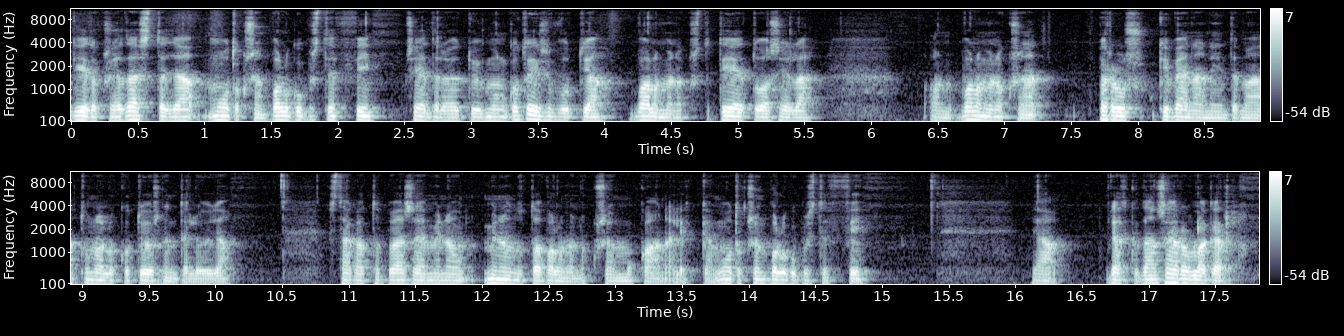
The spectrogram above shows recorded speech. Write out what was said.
kiitoksia tästä ja muutoksen polku.fi. Sieltä löytyy mun kotisivut ja valmennuksesta tietoa. Siellä on valmennuksen peruskivenä niin tämä tunnelukkotyöskentely ja sitä kautta pääsee minun, minun tota valmennukseen mukaan, eli muutoksen polku.fi. Ja jatketaan seuraavalla kerralla.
